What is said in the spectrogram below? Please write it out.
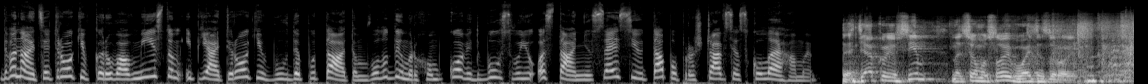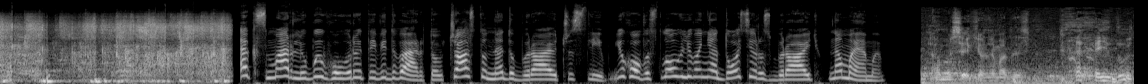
12 років керував містом і 5 років був депутатом. Володимир Хомко відбув свою останню сесію та попрощався з колегами. Дякую всім. На цьому слові бувайте здорові. Екс-мер любив говорити відверто, часто не добираючи слів. Його висловлювання досі розбирають на меми. А нема десь. Йдуть.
